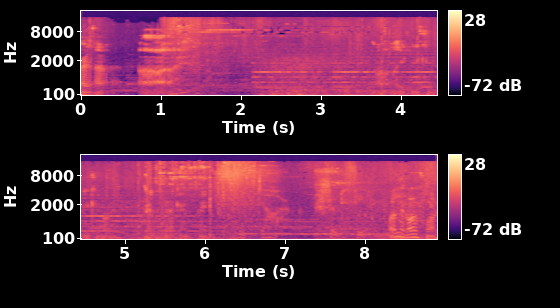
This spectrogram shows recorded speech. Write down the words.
Alright, uh, What am I going for?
